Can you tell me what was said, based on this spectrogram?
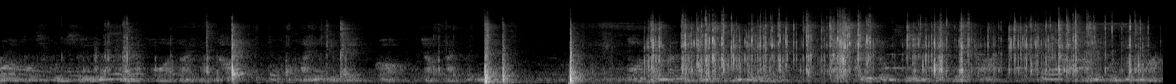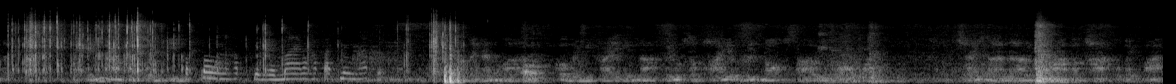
รองของสกุลซื้อพอใจกับเขาอายุสิบเอ็ดก็จับแต่เป็นแม่พอทำได้สามเดือนซื้อจงสีกับหัวตาถามคนที่านเห็นนางเป็นคนดี Apple นะครับเดี๋ยวผมมานะครับแป๊บนึงครับตั้งแต่นั้นมาก็ไม่มีใครเห็นนางเป็นลูกสะพ้ายหรือน้องสาวอีกต่อไปใช้งานนางมาประทาก็ไม่ปาก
